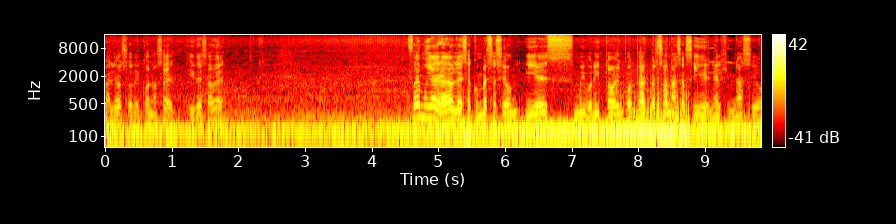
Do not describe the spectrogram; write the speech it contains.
valioso de conocer y de saber. Fue muy agradable esa conversación y es muy bonito encontrar personas así en el gimnasio,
